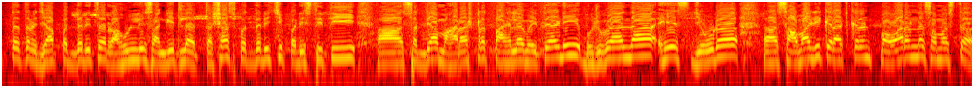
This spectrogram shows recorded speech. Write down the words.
तर ज्या पद्धतीचं राहुलने सांगितलं तशाच पद्धतीची परिस्थिती सध्या महाराष्ट्रात पाहायला मिळते. आणि भुजबळांना हे जेवढं सामाजिक राजकारण पवारांना समजतं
